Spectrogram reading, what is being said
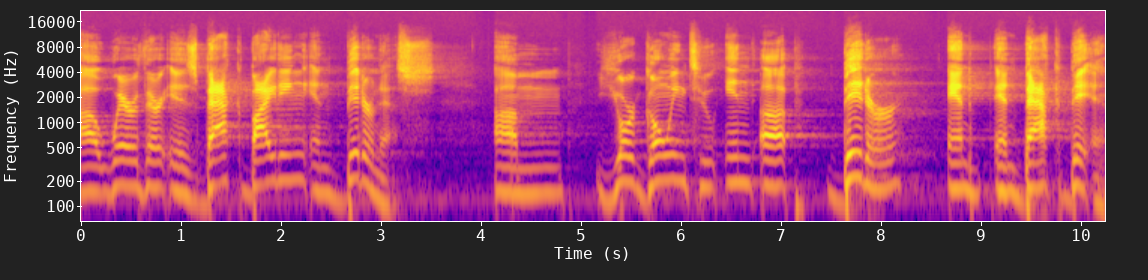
uh, where there is backbiting and bitterness, um, you're going to end up bitter and, and backbitten.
